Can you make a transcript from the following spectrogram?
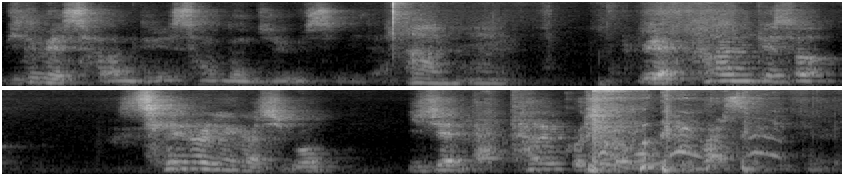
믿음의 사람들이 성도인 줄 믿습니다. 아멘. 왜? 하나님께서 세를 행하시고 이제 나타날 것이라고 말씀했기 때문에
